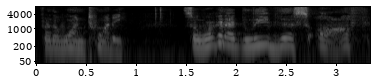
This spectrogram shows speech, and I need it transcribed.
for the 120. So we're going to leave this off.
